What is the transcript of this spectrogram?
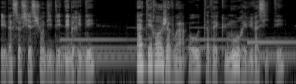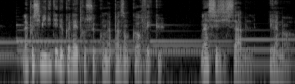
et d'associations d'idées débridées, interroge à voix haute, avec humour et vivacité, la possibilité de connaître ce qu'on n'a pas encore vécu, l'insaisissable et la mort.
